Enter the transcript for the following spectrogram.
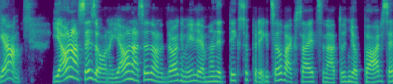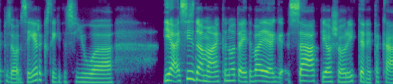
Jā, jaunā sezona, jaunā sezona, draugi, mīļie. Man ir tik superīgi cilvēki aicināt un jau pāris epizodes ierakstītas, jo, jā, es izdomāju, ka noteikti vajag sākt jau šo riteni tā kā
